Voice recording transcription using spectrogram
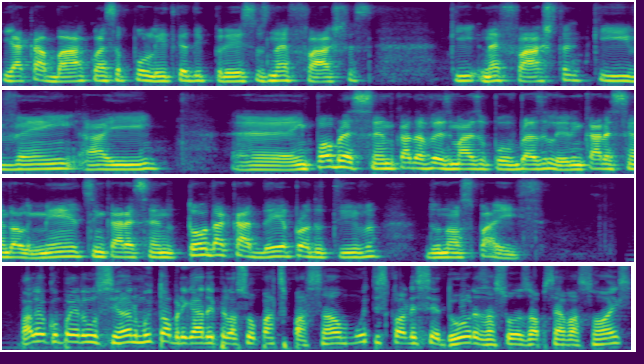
e acabar com essa política de preços nefastas que, nefasta que vem aí é, empobrecendo cada vez mais o povo brasileiro, encarecendo alimentos, encarecendo toda a cadeia produtiva do nosso país. Valeu, companheiro Luciano. Muito obrigado pela sua participação, muito esclarecedoras as suas observações.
